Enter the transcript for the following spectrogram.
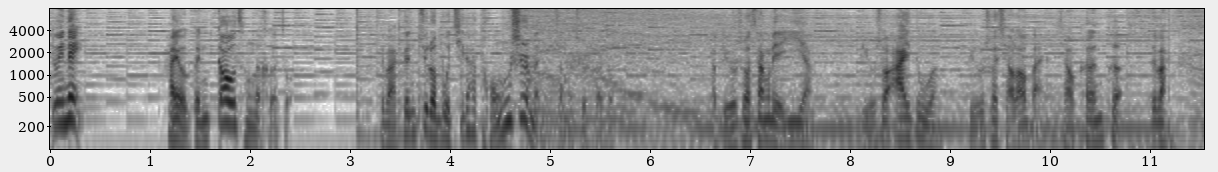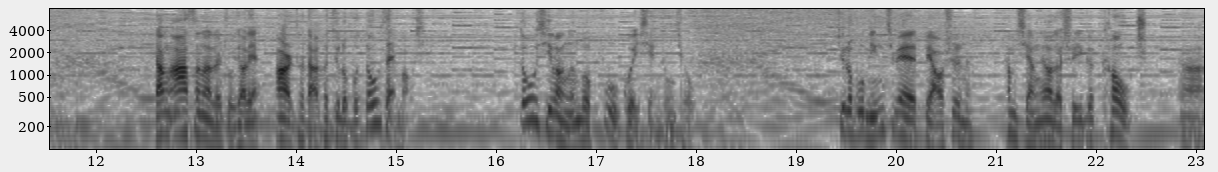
对内还有跟高层的合作，对吧？跟俱乐部其他同事们怎么去合作？啊，比如说桑列伊啊，比如说埃杜啊，比如说小老板小克伦克，对吧？当阿森纳的主教练阿尔特塔和俱乐部都在冒险，都希望能够富贵险中求。俱乐部明确表示呢，他们想要的是一个 coach 啊，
